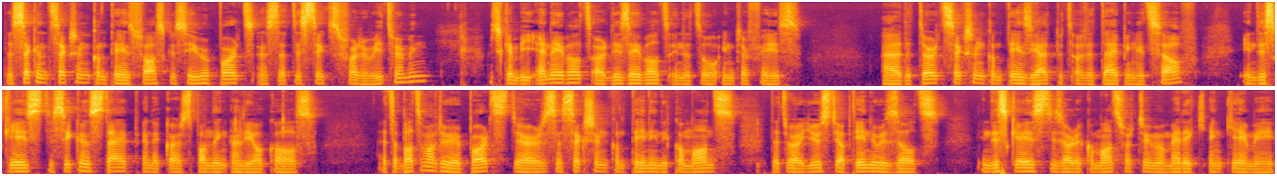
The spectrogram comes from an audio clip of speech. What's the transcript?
The second section contains FastQC reports and statistics for the retrimming, which can be enabled or disabled in the tool interface. Uh, the third section contains the output of the typing itself, in this case the sequence type and the corresponding allele calls. At the bottom of the report, there is a section containing the commands that were used to obtain the results. In this case, these are the commands for Trimmomatic and KMA.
